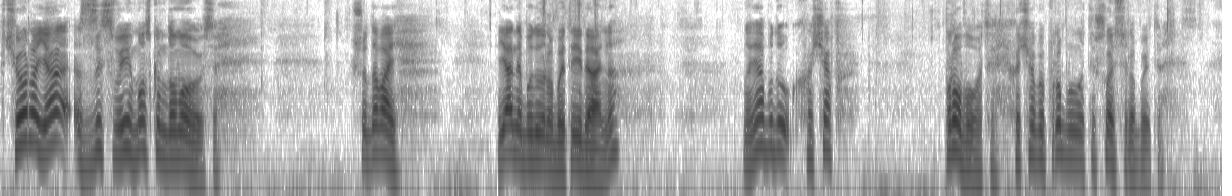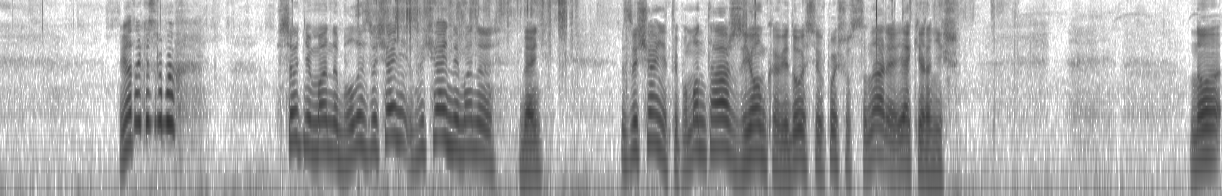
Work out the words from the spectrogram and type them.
Вчора я зі своїм мозком домовився, що давай я не буду робити ідеально, але я буду хоча б пробувати, хоча б пробувати щось робити. Я так і зробив. Сьогодні в мене були звичайні, звичайний в мене день. Звичайний, типу, монтаж, зйомка, відосів, пишу сценарії, як і раніше. Но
